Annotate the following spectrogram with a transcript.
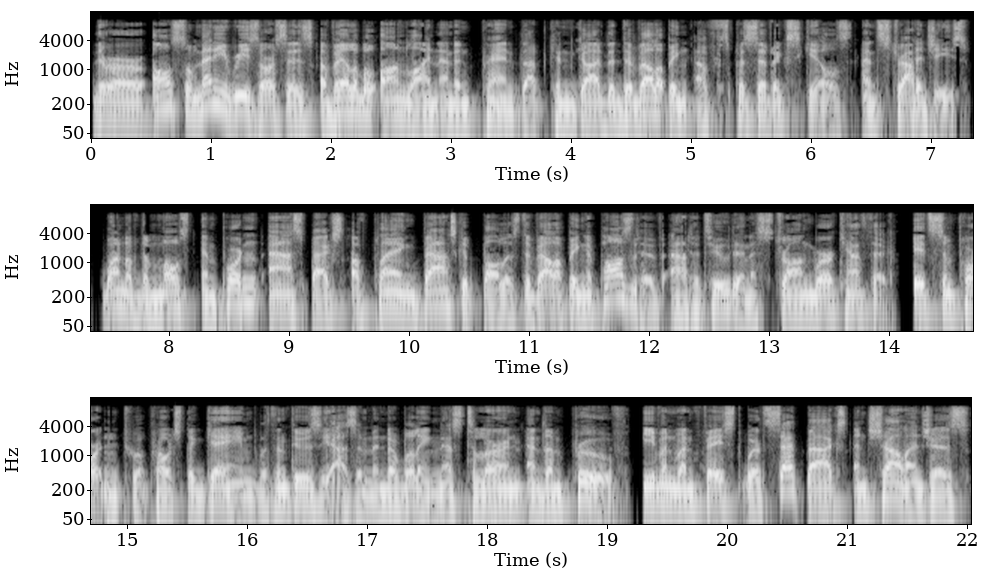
There are also many resources available online and in print that can guide the developing of specific skills and strategies. One of the most important aspects of playing basketball is developing a positive attitude and a strong work ethic. It's important to approach the game with enthusiasm and a willingness to learn and improve. Even when faced with setbacks and challenges,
